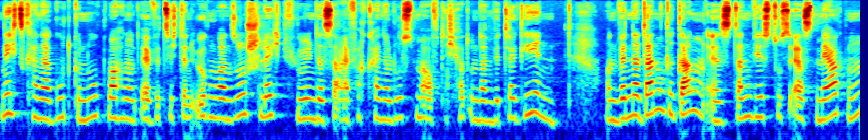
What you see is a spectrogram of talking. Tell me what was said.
nichts kann er gut genug machen und er wird sich dann irgendwann so schlecht fühlen, dass er einfach keine Lust mehr auf dich hat und dann wird er gehen. Und wenn er dann gegangen ist, dann wirst du es erst merken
